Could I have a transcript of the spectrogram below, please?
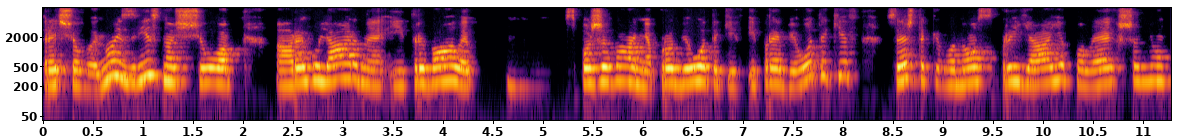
речовин. Ну і звісно, що регулярне і тривале споживання пробіотиків і пребіотиків, все ж таки воно сприяє полегшенню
